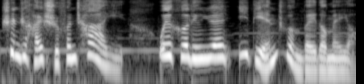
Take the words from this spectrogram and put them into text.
甚至还十分诧异，为何凌渊一点准备都没有。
